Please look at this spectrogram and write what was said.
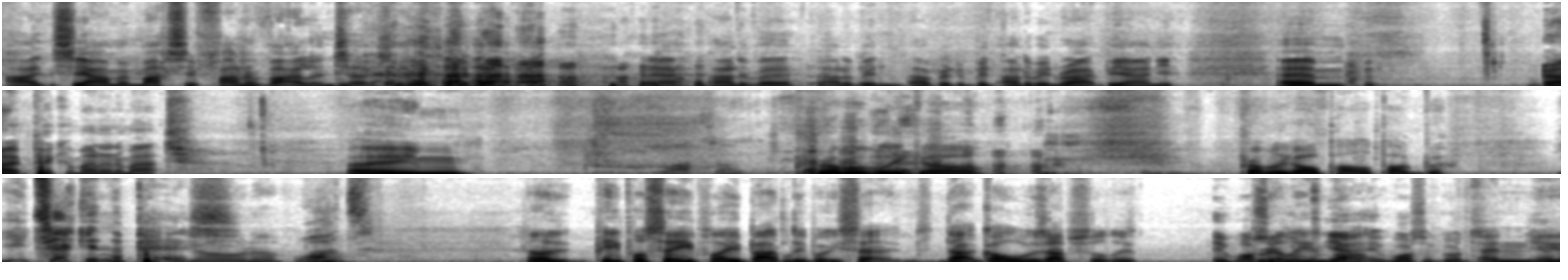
I see. I'm a massive fan of violence. Actually, yeah, I'd have, uh, I'd have been, I'd have been, I'd have been right behind you. Um, right, pick a man in a match. Um, probably go. Probably go Paul Pogba. You taking the piss? No, no. What? No, people say he played badly, but he said that goal was absolutely It was brilliant. A good, yeah, ball. it was a good. And yeah. he,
